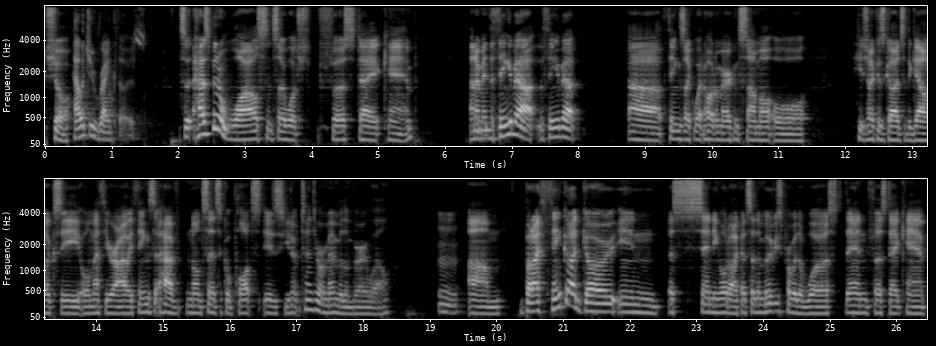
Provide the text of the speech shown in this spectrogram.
Sure. How would you rank those? So it has been a while since I watched First Day at Camp, and I mean the thing about the thing about uh, things like Wet Hot American Summer or Hitchhiker's Guide to the Galaxy or Matthew Reilly, things that have nonsensical plots, is you don't tend to remember them very well. Mm. Um, but I think I'd go in ascending order. Like I'd say the movie's probably the worst, then First Day at Camp,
